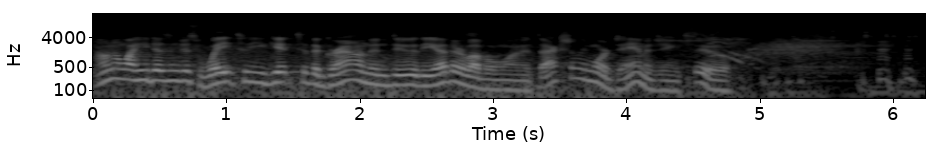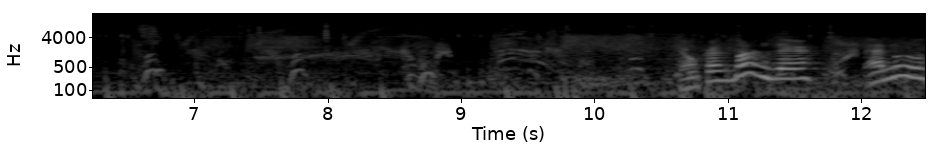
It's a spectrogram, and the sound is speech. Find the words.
I don't know why he doesn't just wait till you get to the ground and do the other level one. It's actually more damaging too. Don't press buttons there. Bad move.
